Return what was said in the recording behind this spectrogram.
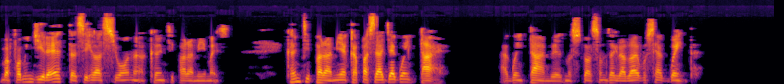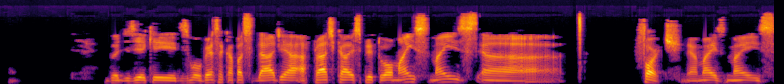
uma forma indireta se relaciona a Kant para mim, mas Kant para mim é a capacidade de aguentar. Aguentar mesmo. Uma situação desagradável você aguenta. Eu dizia que desenvolver essa capacidade é a, a prática espiritual mais, mais uh, forte, né? mais, mais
